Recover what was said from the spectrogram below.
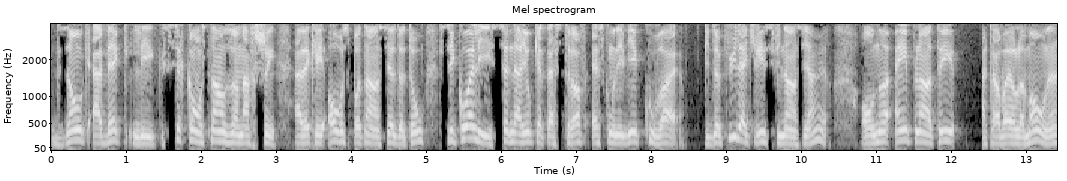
disons qu'avec les circonstances de marché, avec les hausses potentielles de taux, c'est quoi les scénarios catastrophes? Est-ce qu'on est bien couvert? Puis depuis la crise financière, on a implanté à travers le monde hein,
